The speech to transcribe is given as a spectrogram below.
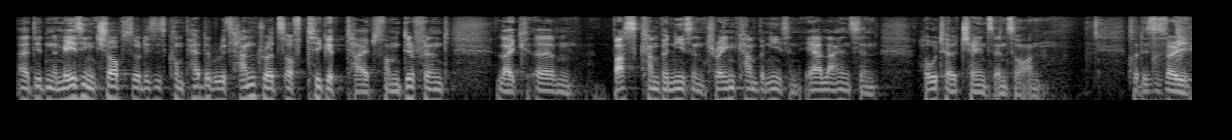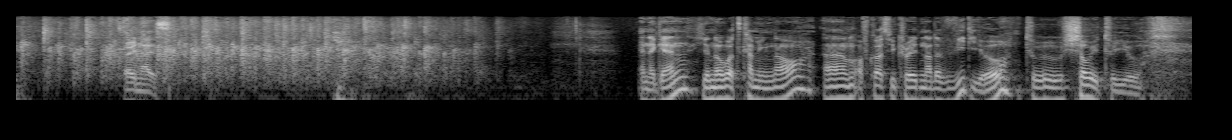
uh, did an amazing job. So this is compatible with hundreds of ticket types from different like um, bus companies and train companies and airlines and hotel chains and so on. So this is very, very nice. And again, you know what's coming now. Um, of course, we create another video to show it to you.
